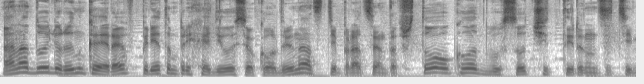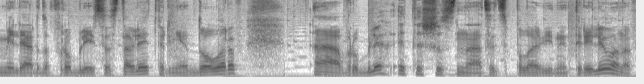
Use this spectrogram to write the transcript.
а на долю рынка РФ при этом приходилось около 12%, что около 214 миллиардов рублей составляет, вернее долларов, а в рублях это 16,5 триллионов.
